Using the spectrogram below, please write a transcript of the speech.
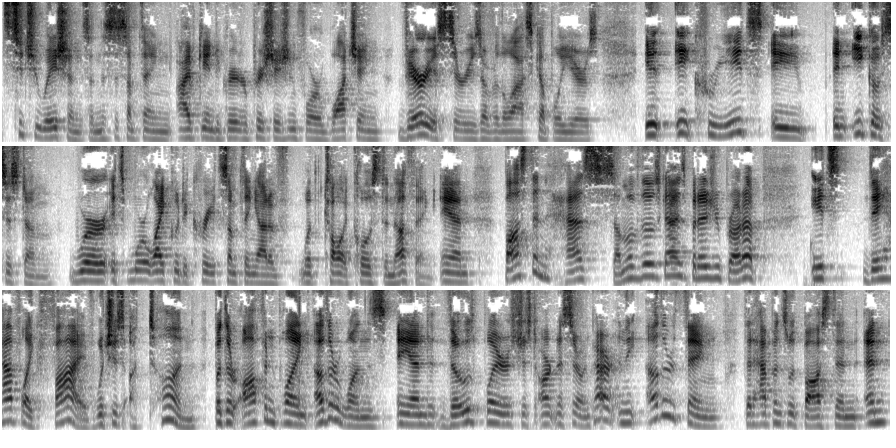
situations, and this is something I've gained a greater appreciation for watching various series over the last couple of years, it, it creates a an ecosystem where it's more likely to create something out of what call it close to nothing. And Boston has some of those guys, but as you brought up, it's they have like five, which is a ton, but they're often playing other ones, and those players just aren't necessarily empowered. And the other thing that happens with Boston, and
